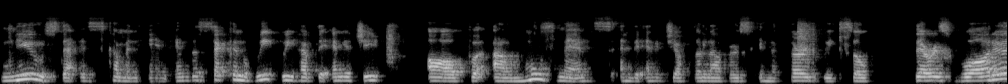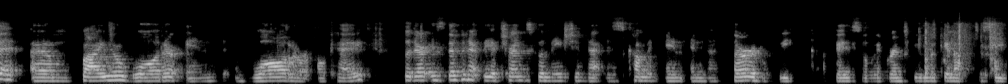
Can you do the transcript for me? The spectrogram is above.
news that is coming in. In the second week, we have the energy of um, movements and the energy of the lovers in the third week. So there is water, um, fire, water, and water. Okay, so there is definitely a transformation that is coming in in the third week. Okay, so we're going to be looking up to see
